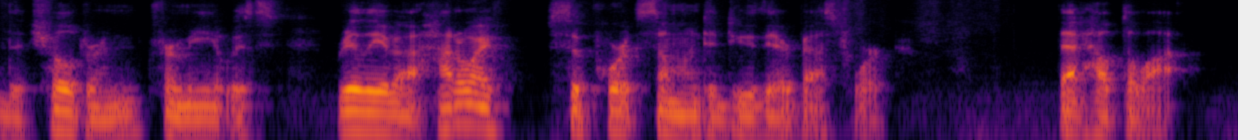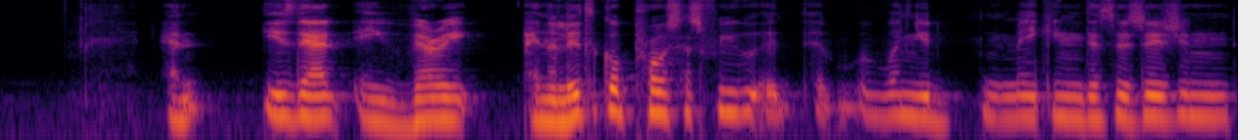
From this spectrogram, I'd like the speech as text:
the children for me it was really about how do i support someone to do their best work that helped a lot and is that a very analytical process for you uh, uh, when you're making this decision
